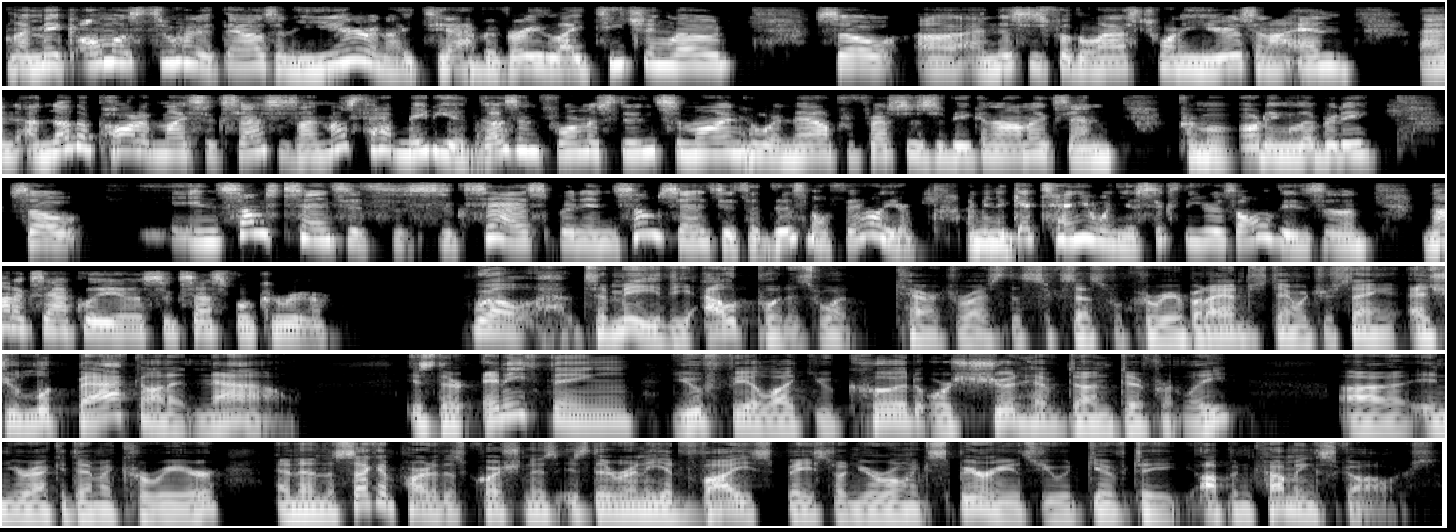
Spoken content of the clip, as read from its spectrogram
I make almost 200,000 a year and I t- have a very light teaching load. So, uh, and this is for the last 20 years. And I, and, and another part of my success is I must have maybe a dozen former students of mine who are now professors of economics and promoting liberty. So in some sense, it's a success, but in some sense, it's a dismal failure. I mean, to get tenure when you're 60 years old is uh, not exactly a successful career. Well, to me, the output is what characterized the successful career, but I understand what you're saying. As you look back on it now, is there anything you feel like you could or should have done differently uh, in your academic career? And then the second part of this question is Is there any advice based on your own experience you would give to up and coming scholars?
